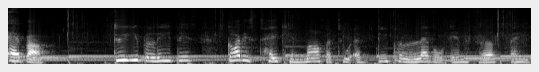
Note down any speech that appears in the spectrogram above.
ever. Do you believe this? God is taking Martha to a deeper level in her faith.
